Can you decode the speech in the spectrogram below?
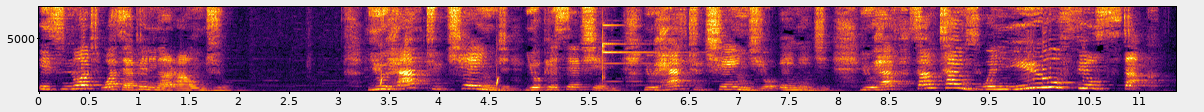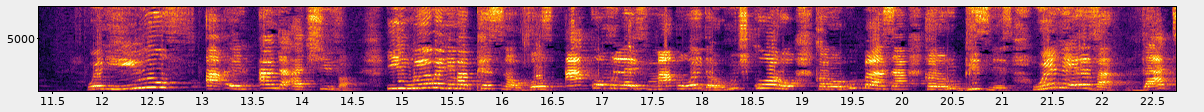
it's not what's happening around you. You have to change your perception. You have to change your energy. You have sometimes when you feel stuck, when you are an underachiever, iwewe nemapersonal goals ako mulife mako whether uri muchikoro kana uri kubasa kana uri business whenever that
